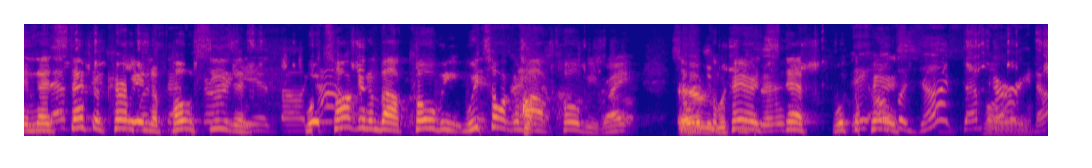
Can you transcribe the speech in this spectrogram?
and then Stephen Curry in the of what Steph Curry postseason. is, dog. We're talking about Kobe. We're talking about Kobe, right? So we're Early, comparing? Steph. We're They comparing. overjudged Steph Curry, dog.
